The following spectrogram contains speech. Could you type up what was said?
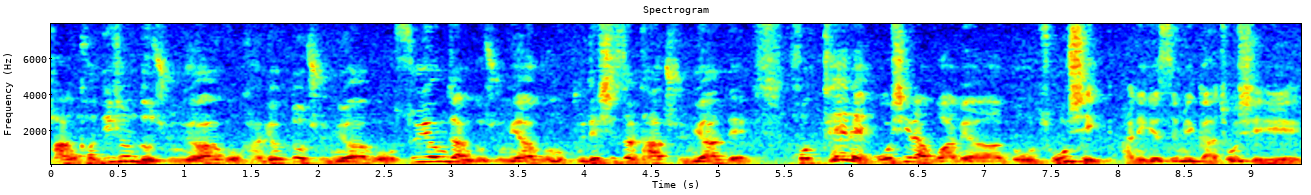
방 컨디션도 중요하고 가격도 중요하고 수영장도 중요하고 뭐 부대 시설 다 중요한데 호텔의 꽃이라고 하면 또 조식 아니겠습니까? 조식.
